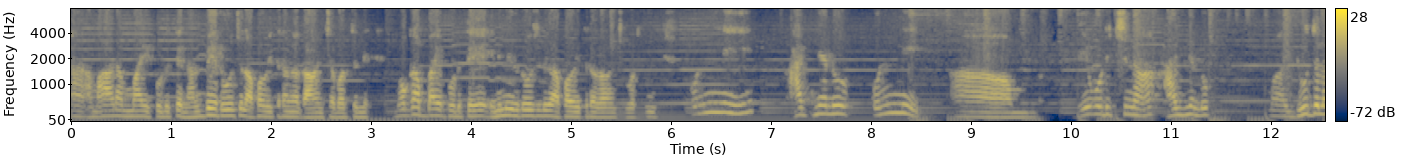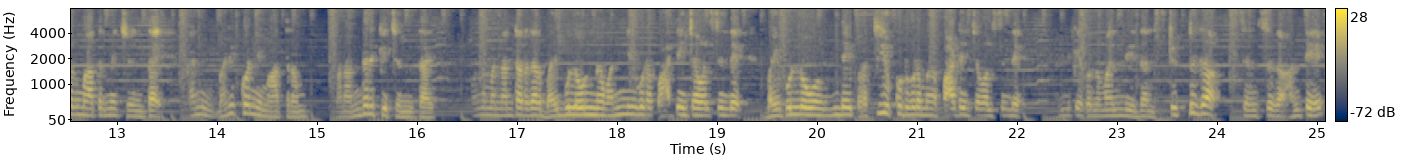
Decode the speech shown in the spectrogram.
ఆ ఆడమ్మాయి పుడితే నలభై రోజులు అపవిత్రంగా గావించబడుతుంది. మగ అబ్బాయి పుడితే ఎనిమిది రోజులుగా అపవిత్రంగా గావించబడుతుంది. కొన్ని ఆజ్ఞలు కొన్ని దేవుడిచ్చిన ఆజ్ఞలు యూదులకు మాత్రమే చెందుతాయి. కానీ మరికొన్ని మాత్రం మనందరికీ చెందుతాయి. కొంతమంది అంటారు కదా బైబిల్లో ఉన్నవన్నీ కూడా పాటించవలసిందే. బైబిల్లో ఉండే ప్రతి ఒక్కటి కూడా మనం పాటించవలసిందే. అందుకే కొంతమంది దాన్ని స్ట్రిక్ట్గా సెన్స్గా అంటే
